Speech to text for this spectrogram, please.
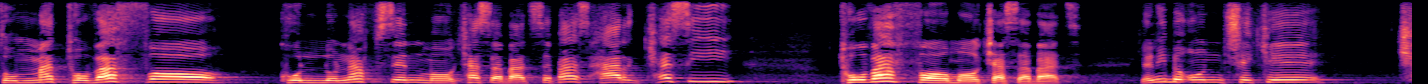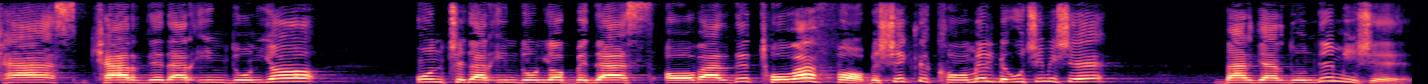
ثم توفا کل نفس ما کسبت. سپس هر کسی توفا ما کسبت. یعنی به اون چه که کسب کرده در این دنیا اون چه در این دنیا به دست آورده توفا به شکل کامل به او چی میشه؟ برگردونده میشه.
